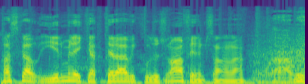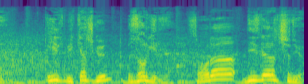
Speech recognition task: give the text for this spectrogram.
Pascal 20 rekat teravih kılıyorsun. Aferin sana lan. Abi ilk birkaç gün zor geliyor. Sonra dizler açılıyor.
